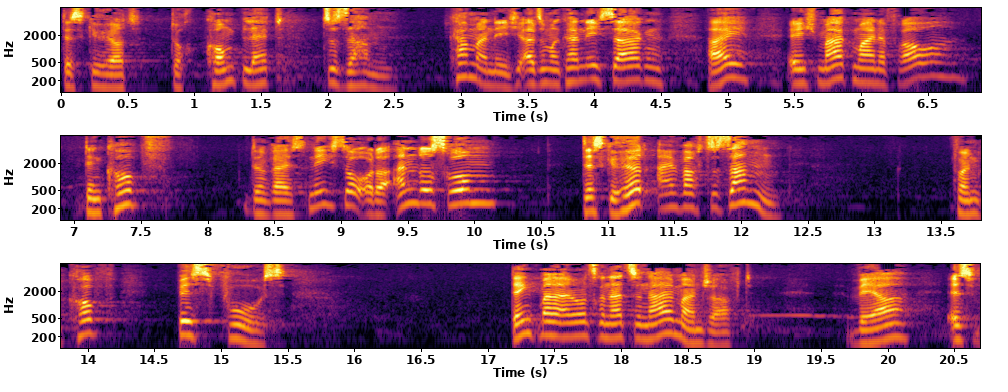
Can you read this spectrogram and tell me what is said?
Das gehört doch komplett zusammen. Kann man nicht. Also man kann nicht sagen, hey, ich mag meine Frau, den Kopf, den reißt nicht so oder andersrum. Das gehört einfach zusammen. Von Kopf bis Fuß. Denkt mal an unsere Nationalmannschaft. Wer ist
